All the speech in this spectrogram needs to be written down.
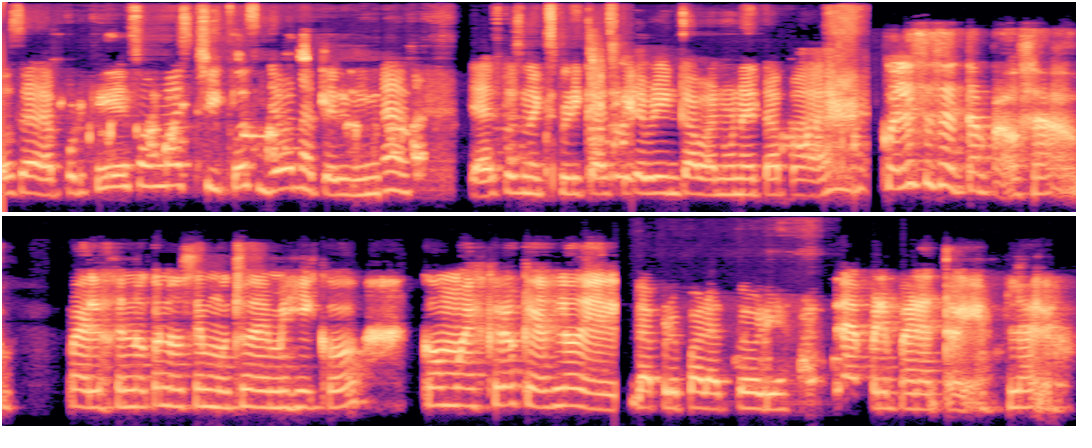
o sea, por qué son más chicos y ya van a terminar? Ya después me explicas que brincaban una etapa. ¿Cuál es esa etapa? O sea, para los que no conocen mucho de México, ¿cómo es? Creo que es lo de... La preparatoria. La preparatoria, claro.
